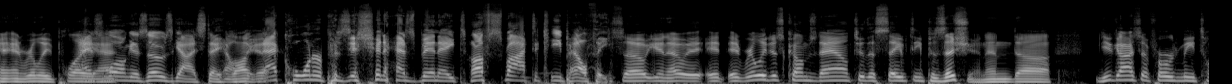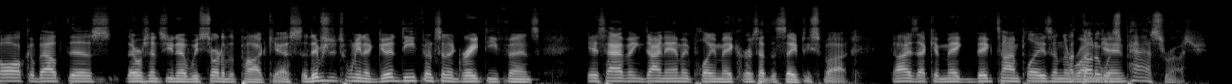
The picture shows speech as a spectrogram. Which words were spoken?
and, and really play. As at, long as those guys stay healthy, long, that corner position has been a tough spot to keep healthy. So you know it, it, it really just comes down to the safety position, and uh, you guys have heard me talk about this ever since you know we started the podcast. The difference between a good defense and a great defense is having dynamic playmakers at the safety spot, guys that can make big time plays in the I run thought it game. was pass rush.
